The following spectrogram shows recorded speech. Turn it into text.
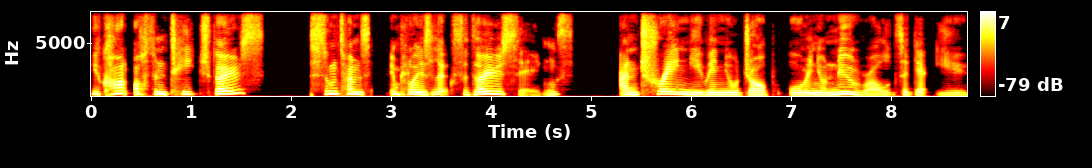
you can't often teach those. Sometimes employers look for those things and train you in your job or in your new role to get you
